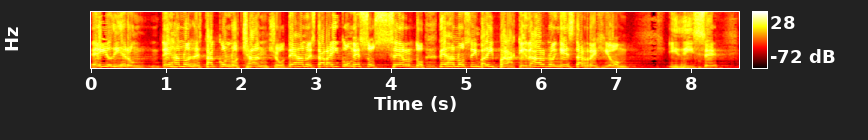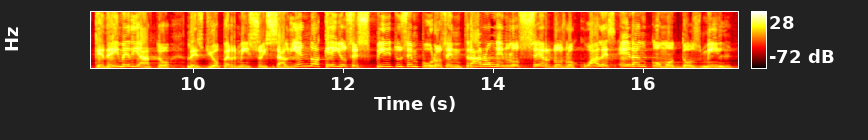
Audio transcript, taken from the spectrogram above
Ellos dijeron, déjanos estar con los chanchos, déjanos estar ahí con esos cerdos, déjanos invadir para quedarnos en esta región. Y dice que de inmediato les dio permiso y saliendo aquellos espíritus impuros entraron en los cerdos, los cuales eran como dos mil.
